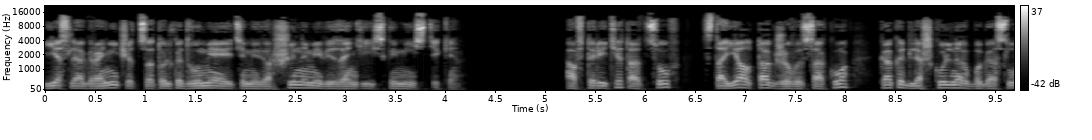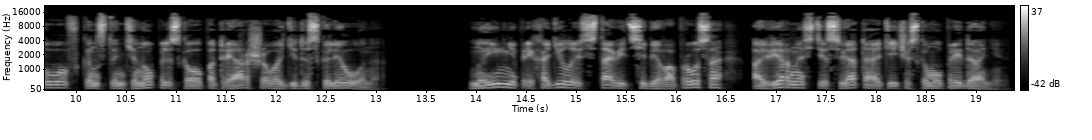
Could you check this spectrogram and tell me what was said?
если ограничиться только двумя этими вершинами византийской мистики. авторитет отцов стоял так же высоко, как и для школьных богословов Константинопольского патриаршего Дидескалиона. Но им не приходилось ставить себе вопроса о верности святоотеческому преданию,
